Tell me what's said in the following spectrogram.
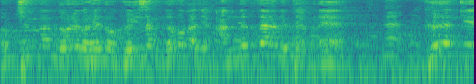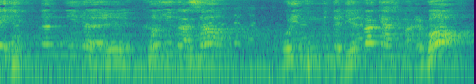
엄청난 노력을 해도 그 이상 넘어가지 않는다는 것 때문에 그렇게 힘든 일을 거기 가서 우리 국민들 열받게 하지 말고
